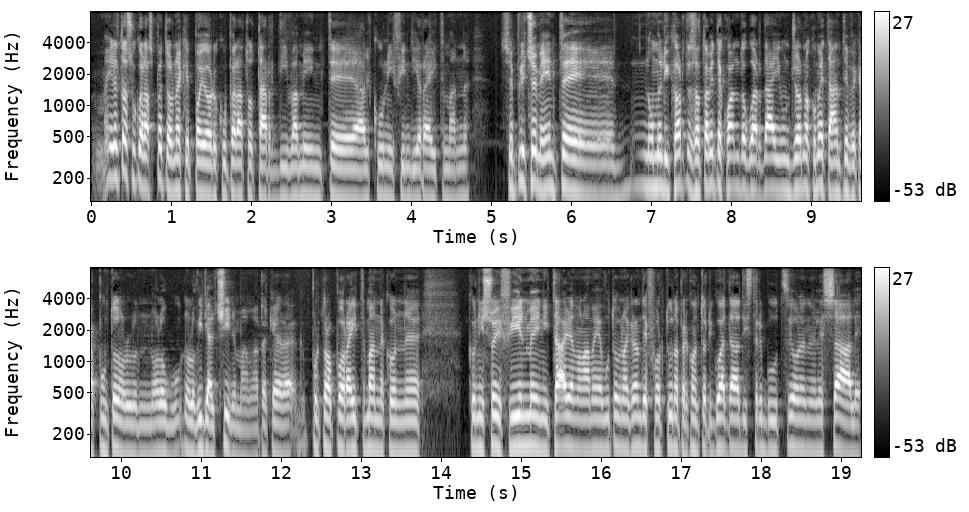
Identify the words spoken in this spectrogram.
in realtà su quell'aspetto non è che poi ho recuperato tardivamente alcuni film di Reitman. Semplicemente non mi ricordo esattamente quando guardai un giorno come tanti, perché appunto non lo, non lo, non lo vidi al cinema, ma perché purtroppo Reitman con, con, i suoi film in Italia non ha mai avuto una grande fortuna per quanto riguarda la distribuzione nelle sale.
